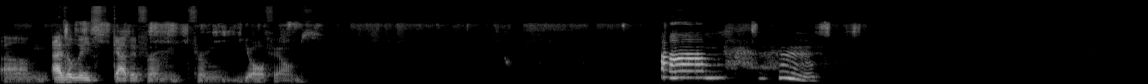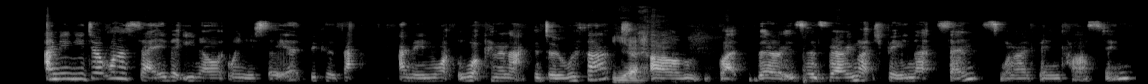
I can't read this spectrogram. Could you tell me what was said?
um, as at least gathered from from your films? Um, hmm. I mean, you don't want to say that you know it when you see it because that, I mean, what what can an actor do with that? Yeah. Um, but there is has very much been that sense when I've been casting.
